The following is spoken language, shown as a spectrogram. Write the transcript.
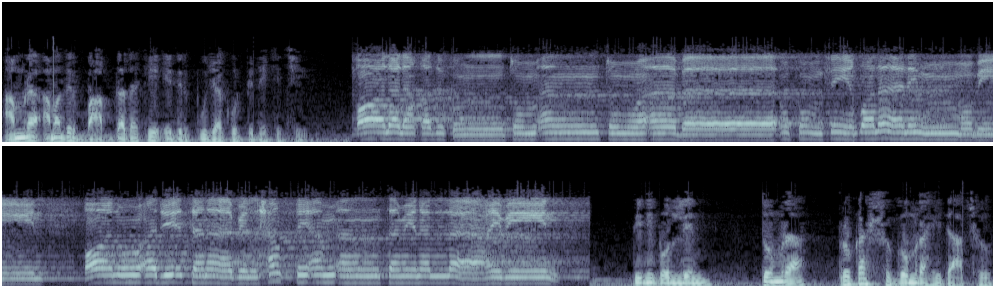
আমরা আমাদের বাপ দাদাকে এদের পূজা করতে দেখেছি। তিনি বললেন তোমরা প্রকাশ্য গোমরাহিতে আছো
